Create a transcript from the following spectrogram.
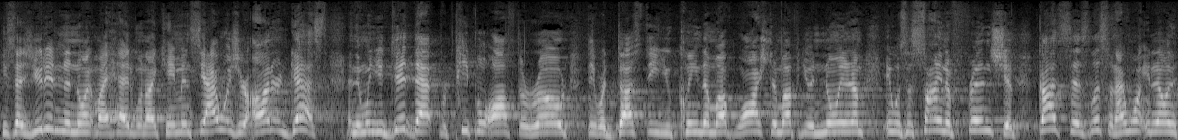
He says, You didn't anoint my head when I came in. See, I was your honored guest. And then when you did that for people off the road, they were dusty, you cleaned them up, washed them up, you anointed them. It was a sign of friendship. God says, Listen, I want you to know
